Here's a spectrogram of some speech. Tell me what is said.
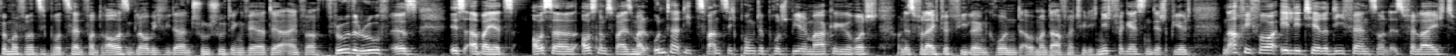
45% von draußen, glaube ich, wieder ein True Shooting Wert, der einfach through the roof ist. Ist aber jetzt außer, ausnahmsweise mal unter die 20 Punkte pro Spiel Marke gerutscht und ist vielleicht für viele ein Grund, aber man darf natürlich nicht vergessen, der spielt nach wie vor elitäre Defense und ist vielleicht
